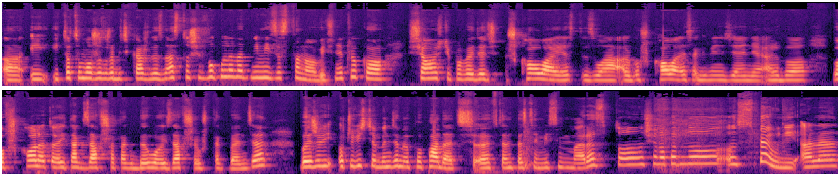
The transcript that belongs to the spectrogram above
e, i, i to, co może zrobić każdy z nas, to się w ogóle nad nimi zastanowić, nie tylko siąść i powiedzieć, szkoła jest zła, albo szkoła jest jak więzienie, albo bo w szkole to i tak zawsze tak było i zawsze już tak będzie, bo jeżeli oczywiście będziemy popadać e, w ten pesymizm mares, to się na pewno spełni, ale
